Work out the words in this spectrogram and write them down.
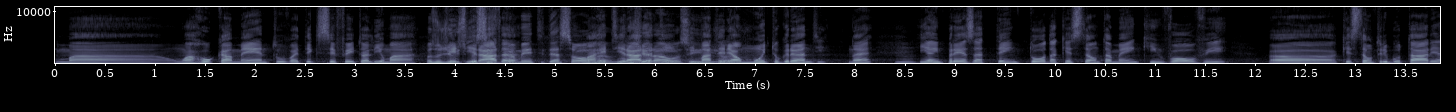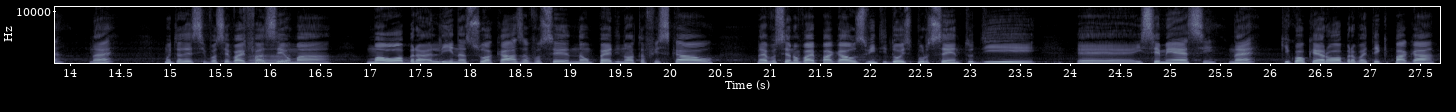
uma um arrocamento, vai ter que ser feito ali uma Mas não digo retirada especificamente dessa obra, uma retirada geral, de, assim, de material Jorge. muito grande, né? Hum. E a empresa tem toda a questão também que envolve a questão tributária, né? Muitas vezes, se você vai fazer Ah. uma, uma obra ali na sua casa, você não pede nota fiscal, né? Você não vai pagar os 22% de eh, ICMS, né? Que qualquer obra vai ter que pagar.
